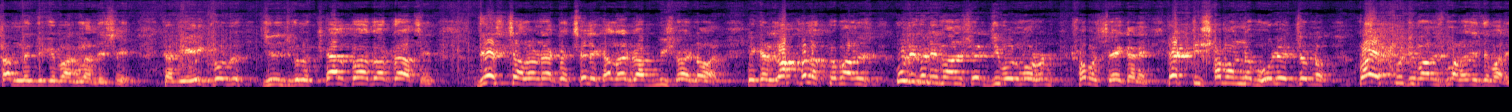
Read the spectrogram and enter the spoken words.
সামনের দিকে বাংলাদেশে। কাজে এই জিনিসগুলো খেয়াল করা দরকার আছে। দেশ চালানো একটা ছেলে খেলার বিষয় নয়। এখানে লক্ষ লক্ষ মানুষ, কোটি কোটি মানুষের জীবন মরণ সমস্যা এখানে। একটি সামান্য ভুলের জন্য কয়েক কোটি মানুষ মারা যেতে পারে।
